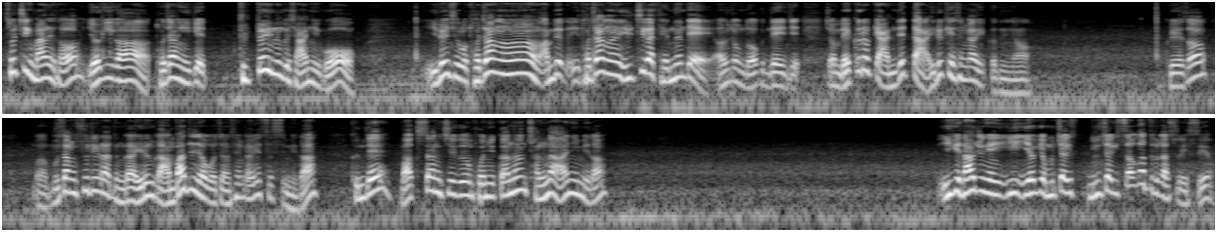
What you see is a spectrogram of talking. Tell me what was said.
솔직히 말해서 여기가 도장이 이게 들떠 있는 것이 아니고 이런 식으로 도장은 이 도장은 일치가 됐는데 어느 정도 근데 이제 좀 매끄럽게 안 됐다 이렇게 생각했거든요. 그래서 뭐 무상 수리라든가 이런 거 안 받으려고 저는 생각했었습니다. 근데 막상 지금 보니까는 장난 아닙니다. 이게 나중에 이 여기 문짝이 문짝이 썩어 들어갈 수가 있어요.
